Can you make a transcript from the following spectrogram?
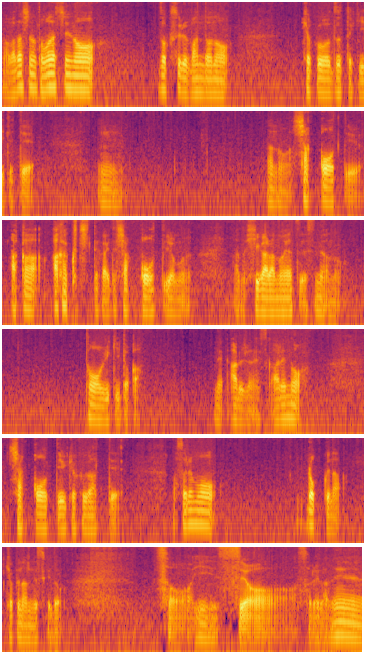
ま私の友達の属するバンドの曲をずっと聴いてて、うん。あの、釈光っていう、赤、赤口って書いて釈光って読む、あの、日柄のやつですね、あの、友引きとか、ね、あるじゃないですか。あれの、釈光っていう曲があって、まそれも、ロックな曲なんですけど、そう、いいんすよ。それがね、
